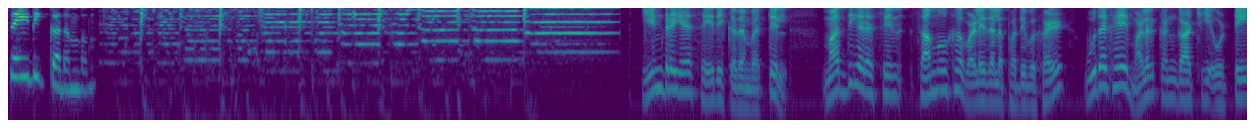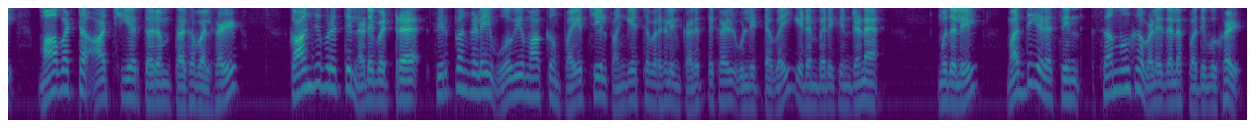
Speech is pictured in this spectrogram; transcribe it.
செய்தி கதம்பம். இன்றைய செய்தி கதம்பத்தில் மத்திய அரசின் சமூக வலைதள பதிவுகள் உதகை மலர் கண்காட்சியை ஒட்டி மாவட்ட ஆட்சியர் தரும் தகவல்கள் காஞ்சிபுரத்தில் நடைபெற்ற சிற்பங்களை ஓவியமாக்கும் பயிற்சியில் பங்கேற்றவர்களின் கருத்துகள் உள்ளிட்டவை இடம்பெறுகின்றன. முதலில் மத்திய அரசின் சமூக வலைதள பதிவுகள்.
